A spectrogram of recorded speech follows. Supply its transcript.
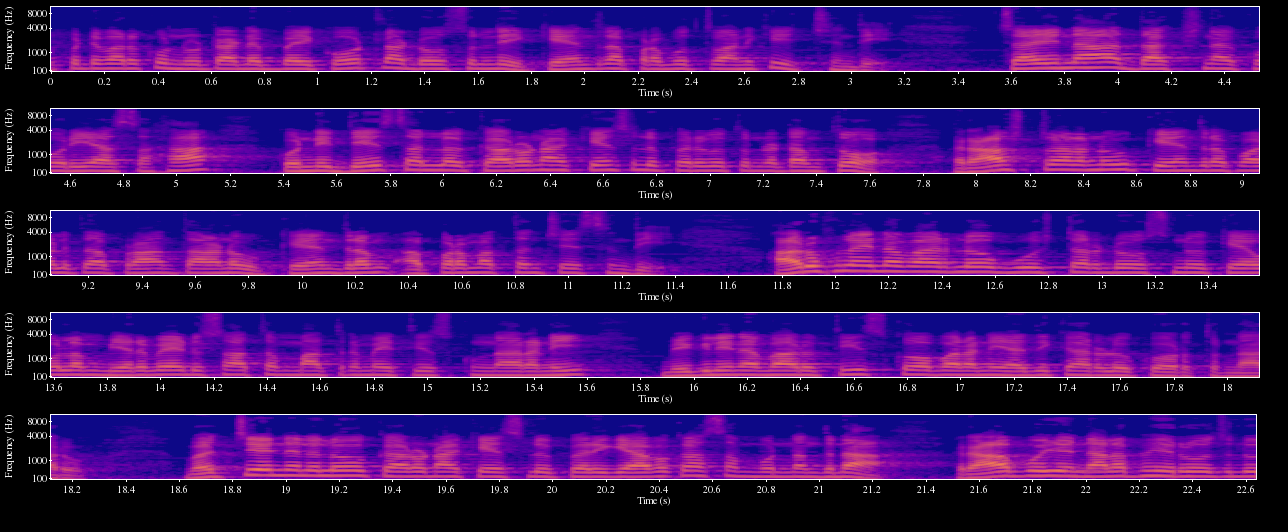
ఇప్పటి వరకు నూట డెబ్బై కోట్ల డోసుల్ని కేంద్ర ప్రభుత్వానికి ఇచ్చింది. చైనా దక్షిణ కొరియా సహా కొన్ని దేశాల్లో కరోనా కేసులు పెరుగుతుండటంతో రాష్ట్రాలను కేంద్రపాలిత ప్రాంతాలను కేంద్రం అప్రమత్తం చేసింది. అర్హులైన వారిలో బూస్టర్ డోసును కేవలం ఇరవై ఏడు శాతం మాత్రమే తీసుకున్నారని మిగిలిన వారు తీసుకోవాలని అధికారులు కోరుతున్నారు. వచ్చే నెలలో కరోనా కేసులు పెరిగే అవకాశం ఉన్నందున రాబోయే నలభై రోజులు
